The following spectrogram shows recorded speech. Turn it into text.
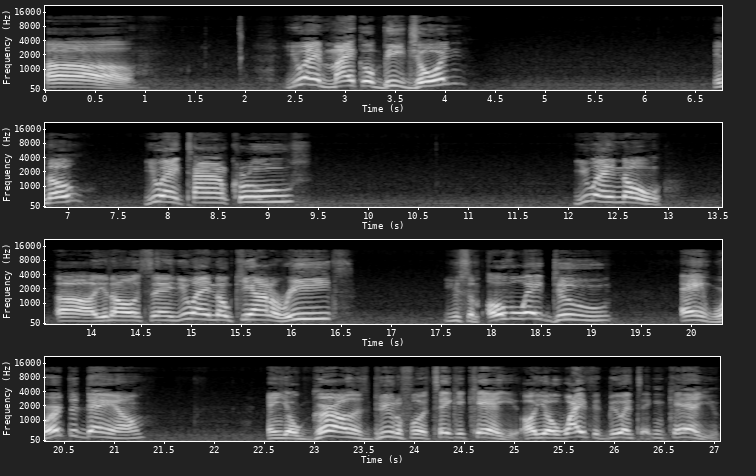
uh you ain't Michael B. Jordan. You know? You ain't Tom Cruise. You ain't no uh, you know what I'm saying? You ain't no Keanu Reeves. You some overweight dude ain't worth a damn, and your girl is beautiful taking care of you, or your wife is beautiful and taking care of you.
